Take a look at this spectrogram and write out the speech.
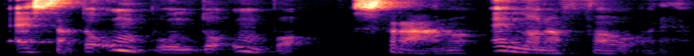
è stato un punto un po' strano e non a favore.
